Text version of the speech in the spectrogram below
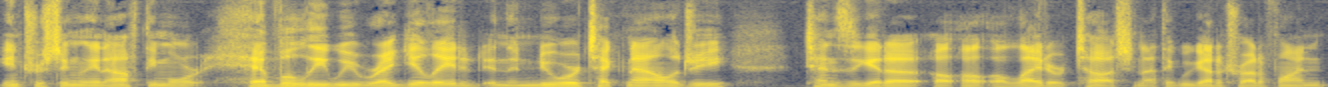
interestingly enough, the more heavily we regulate it, and the newer technology tends to get a, a, a lighter touch. And I think we got to try to find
